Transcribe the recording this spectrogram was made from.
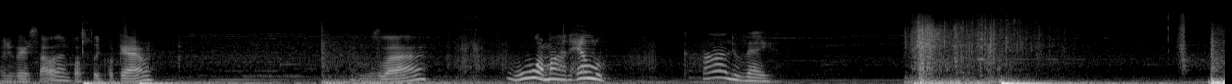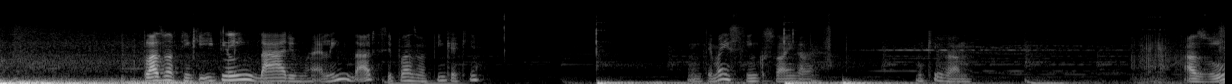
Universal, né? Posso pôr em qualquer arma. Vamos lá. Uh, amarelo. Caralho, velho. Plasma Pink, item lendário, mano. É lendário esse Plasma Pink aqui? Não tem mais 5 só, hein, galera. Vamos que vamos. Azul.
